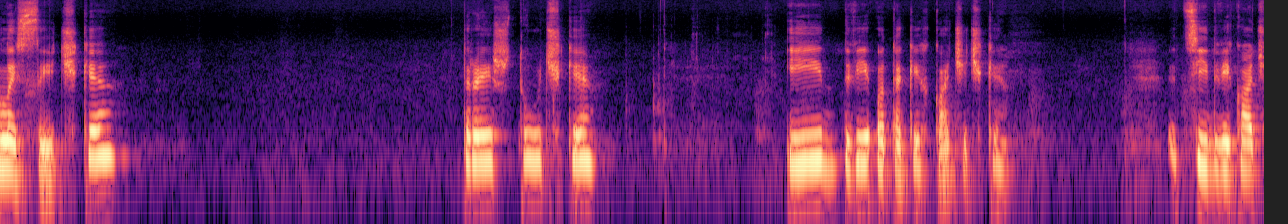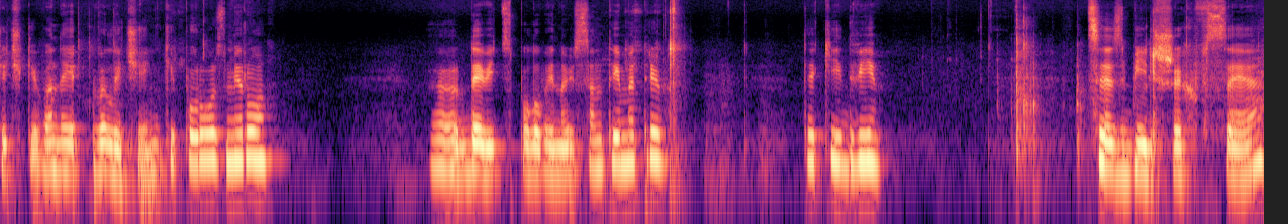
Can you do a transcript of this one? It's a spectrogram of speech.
Лисички. Три штучки. І дві отаких качечки. Ці дві качечки, вони величенькі по розміру. 9,5 сантиметрів. Такі дві. Це з більших все.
